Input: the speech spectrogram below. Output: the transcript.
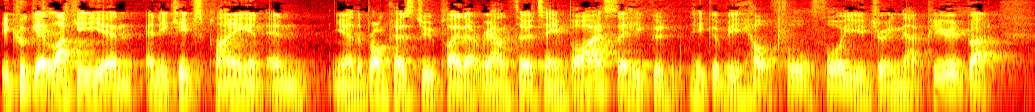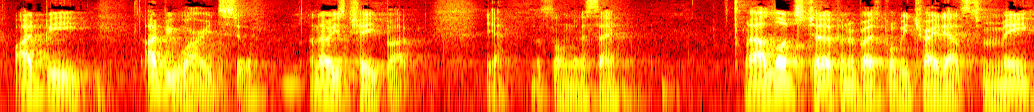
You could get lucky and, and he keeps playing and, and you know the Broncos do play that round thirteen bye, so he could he could be helpful for you during that period. But I'd be I'd be worried still. I know he's cheap, but yeah, that's all I'm going to say. Uh, Lodge Turpin are both probably trade outs for me.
